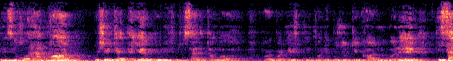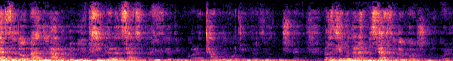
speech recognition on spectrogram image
این خب الان یه شرکت یه گروهی که تو سرطان با هاروارد یه کمپانی بزرگی کار می‌کنه این سرصدا بعضی الان می‌بینید خیلی دارن سرصدای زیادی می‌کنن تبلیغات این زیاد گوش ولی خیلی دارن بی سرصدا کارشون می‌کنن.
